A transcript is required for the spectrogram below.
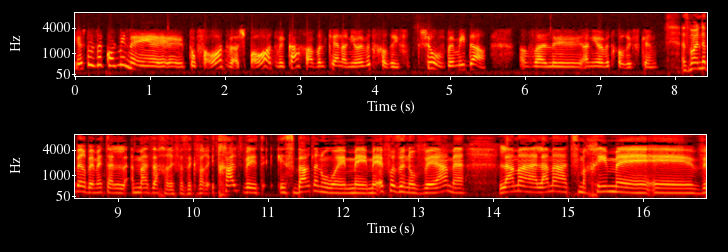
ויש לזה כל מיני אה, תופעות והשפעות וככה, אבל כן, אני אוהבת חריף. שוב, במידה. אבל uh, אני אוהבת חריף, כן. אז בואי נדבר באמת על מה זה החריף הזה. כבר התחלת והסברת לנו uh, מאיפה זה נובע, מה, למה, למה הצמחים uh, uh,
